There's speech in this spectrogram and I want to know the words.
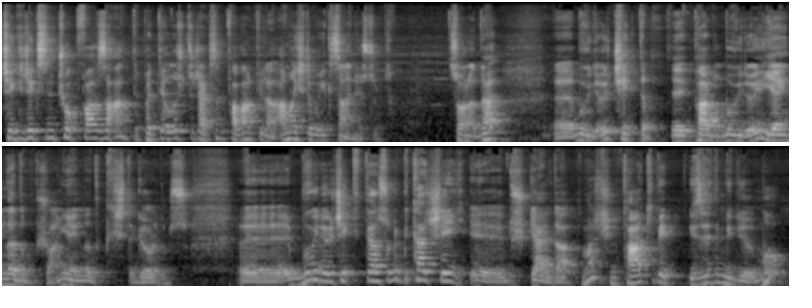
çekeceksin çok fazla antipati oluşturacaksın falan filan. Ama işte bu iki saniye sürdü. Sonra da e, bu videoyu çektim. E, pardon bu videoyu yayınladım. Şu an yayınladık işte gördünüz. E, bu videoyu çektikten sonra birkaç şey e, düş geldi aklıma. Şimdi takip et, izledim videomu.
